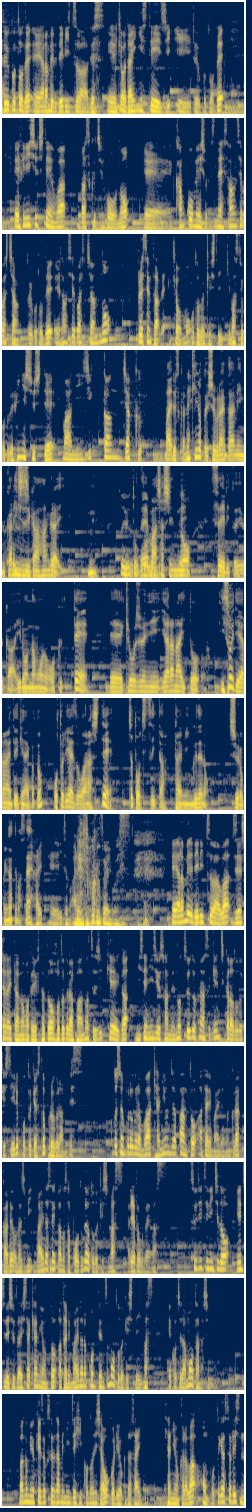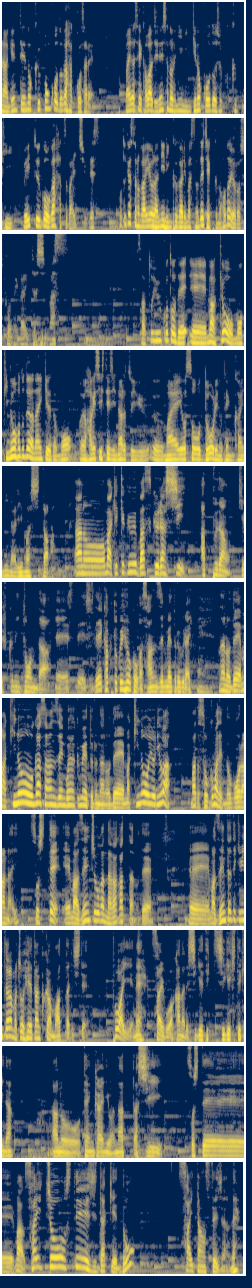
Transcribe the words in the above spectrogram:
はい。ということで、えー、アランベルデイリーツアーです。えー、今日は第2ステージ、えー、ということで、えー、フィニッシュ地点はバスク地方の、えー、観光名所ですね、サンセバスチャンということで、えー、サンセバスチャンのプレセンターで今日もお届けしていきますということで、フィニッシュして、まあ2時間弱ですかね。まあ、昨日と一緒ぐらいのタイミングかね、1時間半ぐらい。うん。ということで、まあ写真の整理というか、いろんなものを送って、えー、今日中にやらないと急いでやらないといけないことをとりあえず終わらして、ちょっと落ち着いたタイミングでの収録になってますね。はい、えー、いつもありがとうございます。えー、アランベルデイリーツアーは自転車ライターの又ゆふたとフォトグラファーの辻圭が2023年のツールドフランス現地からお届けしているポッドキャストプログラムです。今年のプログラムはキャニオンジャパンとあたり前田のクラッカーでおなじみ前田製菓のサポートでお届けします。ありがとうございます。数日に一度現地で取材したキャニオンとあたり前田のコンテンツもお届けしています。えこちらもお楽しみに。番組を継続するためにぜひこの2社をご利用ください。キャニオンからは本ポッドキャストリスナー限定のクーポンコードが発行され、前田製菓は自転車乗りに人気の行動食クッキー Way2Go が発売中です。ポッドキャストの概要欄にリンクがありますのでチェックのほどよろしくお願いいたします。さあ、ということで、えー、まあ今日も昨日ほどではないけれども、激しいステージになるという前予想通りの展開になりました。あのー、まあ結局バスクらしいアップダウン、起伏に富んだ、えー、ステージで獲得標高が3000メートルぐらい。うん、なので、まあ昨日が3500メートルなので、まあ昨日よりはまだそこまで登らない。そして、えー、まあ全長が長かったので、えー、まあ全体的に見たら、まあちょっと平坦区間もあったりして、とはいえね、最後はかなり刺激的刺激的な、あのー、展開にはなったし、そして、まあ最長ステージだけど、最短ステージなのね。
